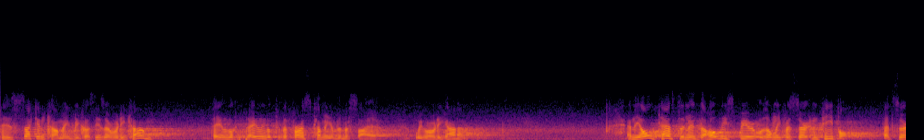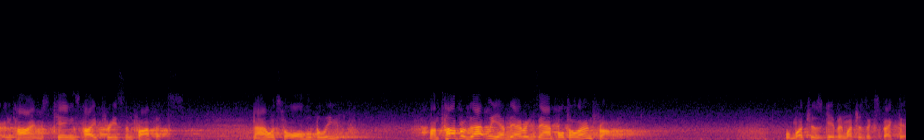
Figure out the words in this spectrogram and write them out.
to his second coming because he's already come. They, look, they only look to the first coming of the Messiah. We've already got him. In the Old Testament, the Holy Spirit was only for certain people at certain times kings, high priests, and prophets. Now it's for all who believe. On top of that, we have their example to learn from. For much is given, much is expected.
